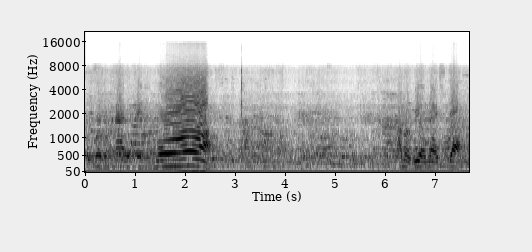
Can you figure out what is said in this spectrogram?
It doesn't matter anymore. I'm a real nice guy.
